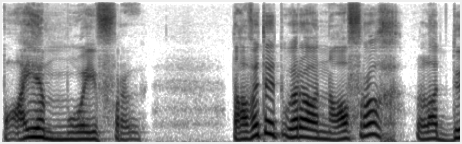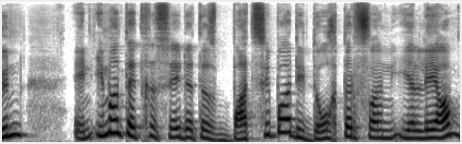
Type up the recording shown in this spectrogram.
baie mooi vrou. Dawid het oor haar navraag laat doen En iemand het gesê dit is Batsheba, die dogter van Eliam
